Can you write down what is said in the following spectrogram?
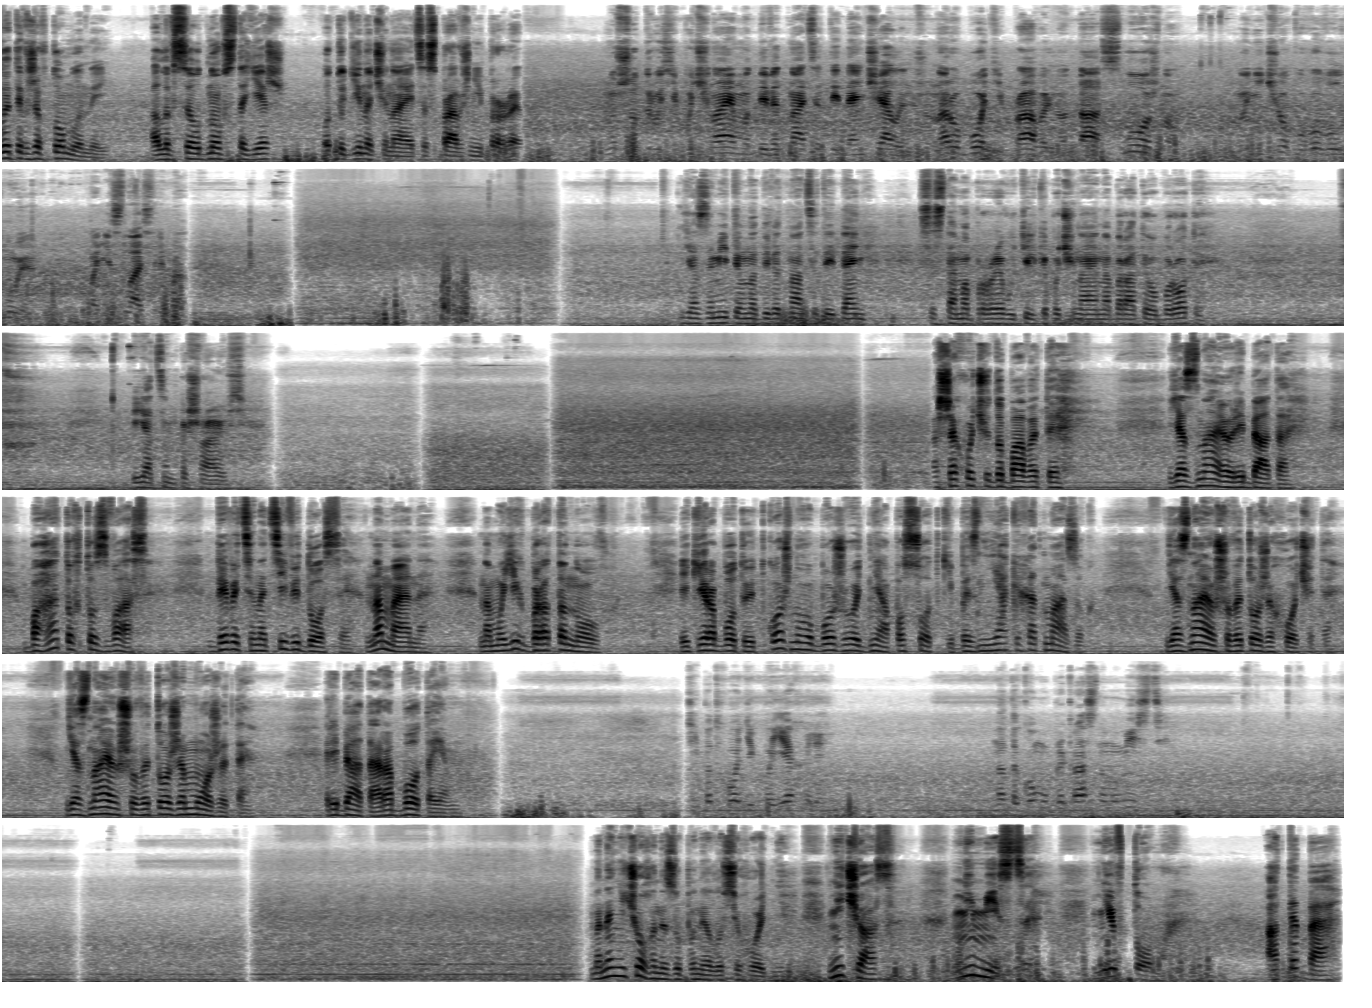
Коли ти вже втомлений, але все одно встаєш, от тоді починається справжній прорив. Ну що, друзі, починаємо 19-й день челенджу. На роботі, правильно, да, сложно. Ну нічого, кого волнує. Понеслась, ребят. Я замітив на 19-й день система прориву тільки починає набирати обороти. І я цим пишаюсь. А ще хочу додати, я знаю, ребята, багато хто з вас дивиться на ці відоси, на мене, на моїх братанов, які працюють кожного божого дня по сотки, без ніяких отмазок. Я знаю, що ви теж хочете. Я знаю, що ви теж можете. Ребята, работаем. Ті подходик, поїхали. На такому прекрасному місці. Мене нічого не зупинило сьогодні. Ні час, ні місце, ні втома. А тебе.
